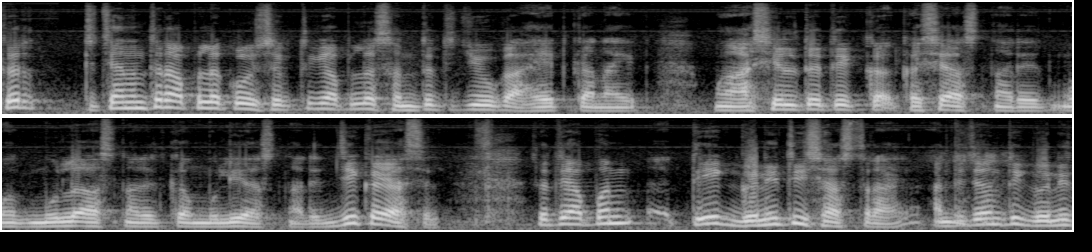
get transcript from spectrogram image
तर त्याच्यानंतर आपल्याला कळू शकतं की आपल्याला संततीचे योग आहेत का नाहीत. मग असेल तर ते क कसे असणार आहेत? मग मुलं असणार आहेत का? मुली असणार आहेत? जे काही असेल. तर ते आपण ते एक गणिती शास्त्र आहे आणि त्याच्यावर ते गणित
